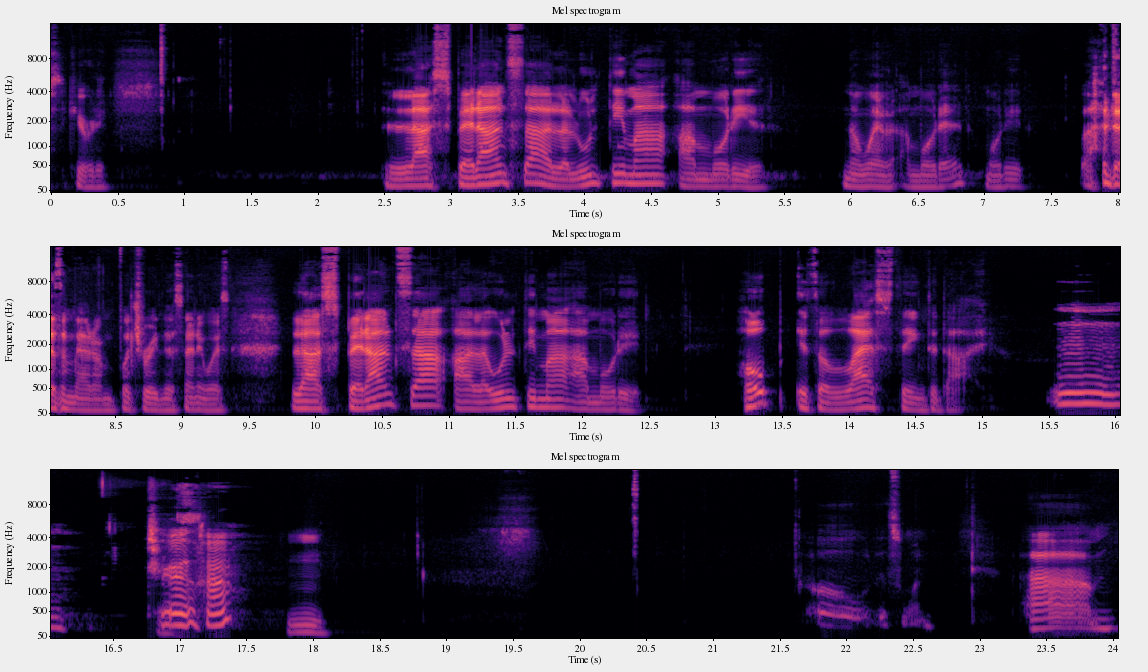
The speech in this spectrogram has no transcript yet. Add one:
security. La speranza alla l'ultima a morir. No, wait, a morir? Morir. It doesn't matter. I'm butchering this anyways. La speranza a la última a morir. Hope is the last thing to die. Mm, true, Yes. huh? Mm. Oh, this one. Um,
